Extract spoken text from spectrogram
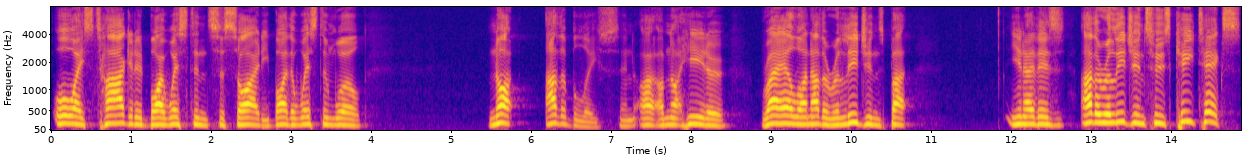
always targeted by Western society, by the Western world, not other beliefs. And I, am not here to rail on other religions, but you know, there's other religions whose key texts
